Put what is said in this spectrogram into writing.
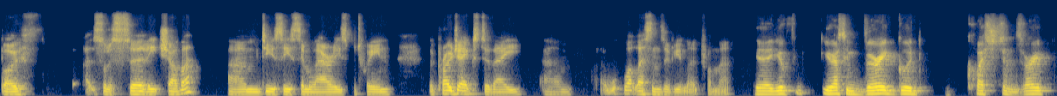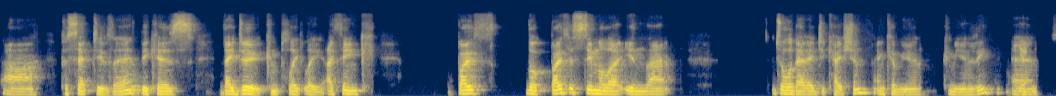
both uh, sort of serve each other? Um, do you see similarities between the projects? Do they? Um, what lessons have you learned from that? Yeah, you've you're asking very good questions, very uh, perceptive there, because they do completely. I think both look both are similar in that it's all about education and commun- community and yeah.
